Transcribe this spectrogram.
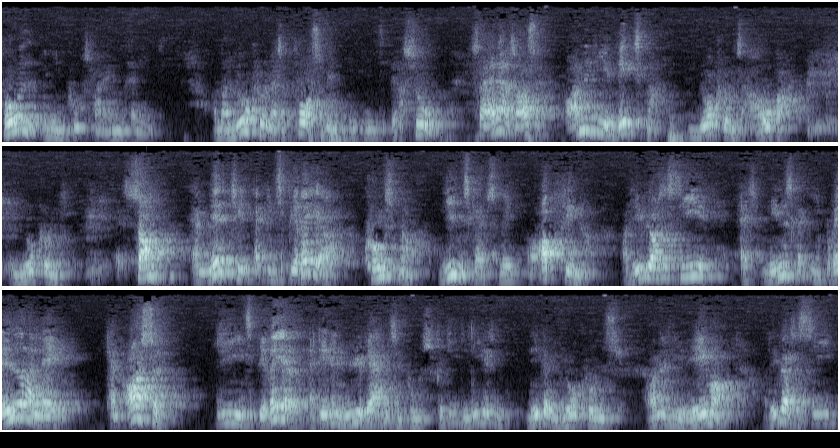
fået en impuls fra en anden planet. Og når jordkloden altså får som en, en inspiration, så er der altså også åndelige væsener i jordklodens aura, i jordklodens, som er med til at inspirere kunstnere, videnskabsmænd og opfindere. Og det vil også sige, at mennesker i bredere lag kan også blive inspireret af denne nye verdensimpuls, fordi det ligger, ligger i jordklodens åndelige lemmer. Og det vil altså sige,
